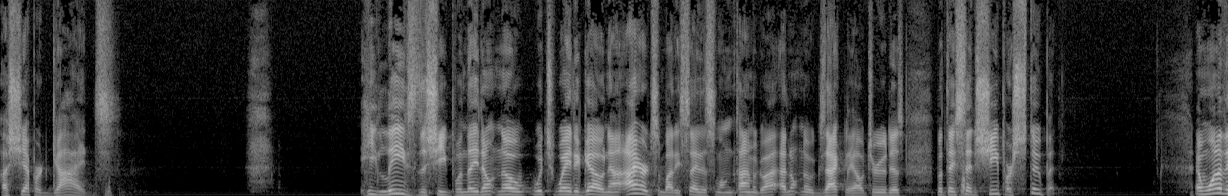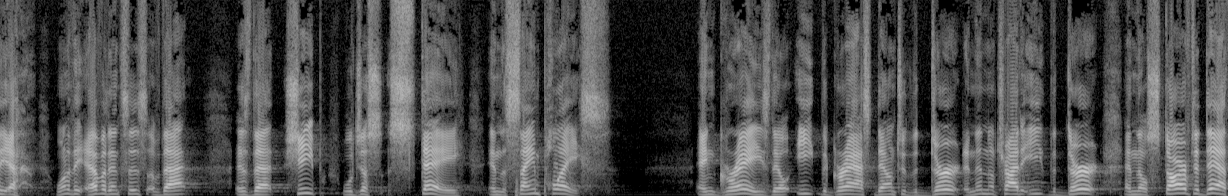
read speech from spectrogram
A shepherd guides. He leads the sheep when they don't know which way to go. Now, I heard somebody say this a long time ago. I don't know exactly how true it is, but they said sheep are stupid. And one of the, one of the evidences of that is that sheep will just stay in the same place and graze. They'll eat the grass down to the dirt, and then they'll try to eat the dirt, and they'll starve to death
